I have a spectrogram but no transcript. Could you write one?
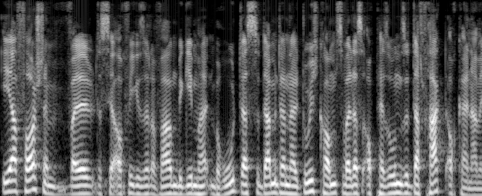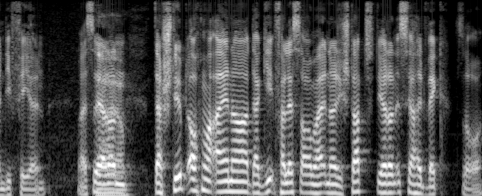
eher vorstellen, weil das ja auch, wie gesagt, auf wahren Begebenheiten beruht, dass du damit dann halt durchkommst, weil das auch Personen sind, da fragt auch keiner, wenn die fehlen. Weißt du, ja, Ja, dann, ja. da stirbt auch mal einer, da geht, verlässt auch mal einer die Stadt, ja, dann ist er halt weg, so.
